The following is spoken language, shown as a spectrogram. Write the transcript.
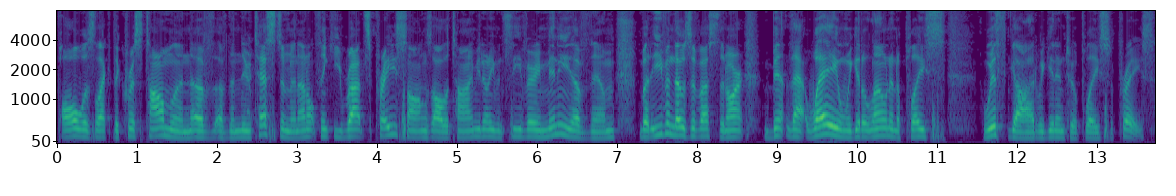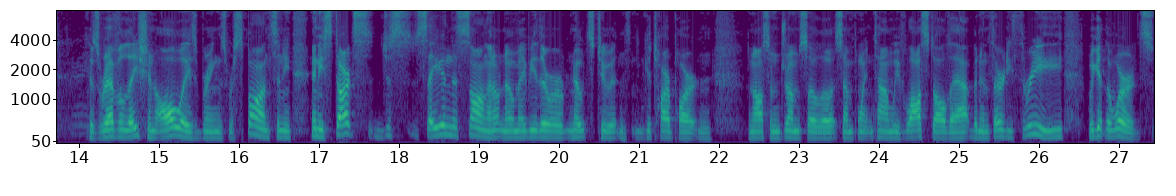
Paul was like the Chris Tomlin of, of the New Testament. I don't think he writes praise songs all the time. You don't even see very many of them. But even those of us that aren't bent that way, when we get alone in a place with God, we get into a place of praise because revelation always brings response and he and he starts just saying this song i don't know maybe there were notes to it and guitar part and an awesome drum solo at some point in time we've lost all that but in 33 we get the words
